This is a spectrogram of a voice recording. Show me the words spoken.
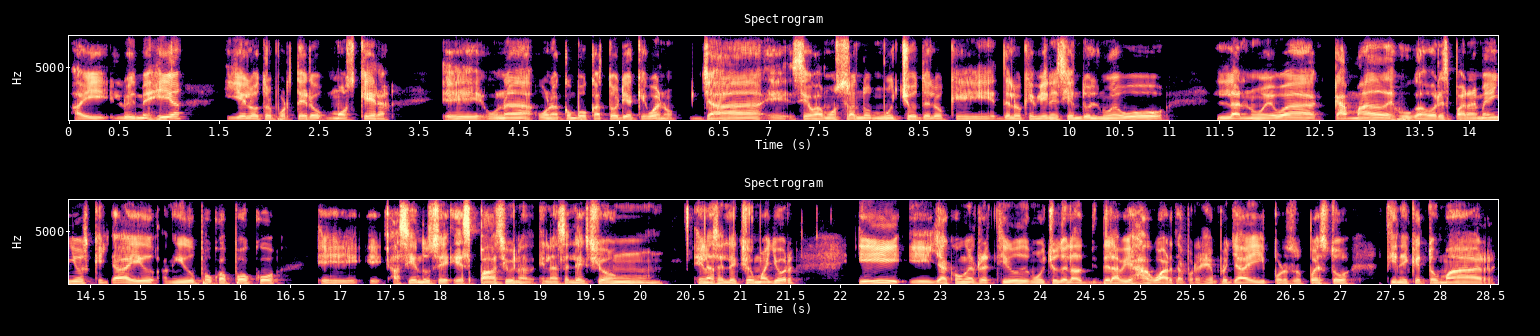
ahí Luis Mejía y el otro portero Mosquera. Eh, una, una, convocatoria que, bueno, ya eh, se va mostrando mucho de lo que, de lo que viene siendo el nuevo, la nueva camada de jugadores panameños que ya han ido poco a poco eh, eh, haciéndose espacio en la, selección en la selección mayor y, ya con el retiro de muchos de la, de la vieja guardia, por ejemplo, ya ahí por supuesto tiene que tomar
